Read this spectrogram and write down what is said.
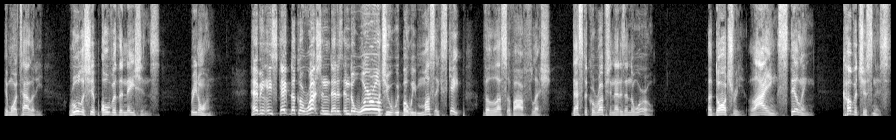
immortality, rulership over the nations. Read on. Having escaped the corruption that is in the world But you, we, but we must escape the lusts of our flesh. That's the corruption that is in the world. Adultery, lying, stealing, covetousness,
